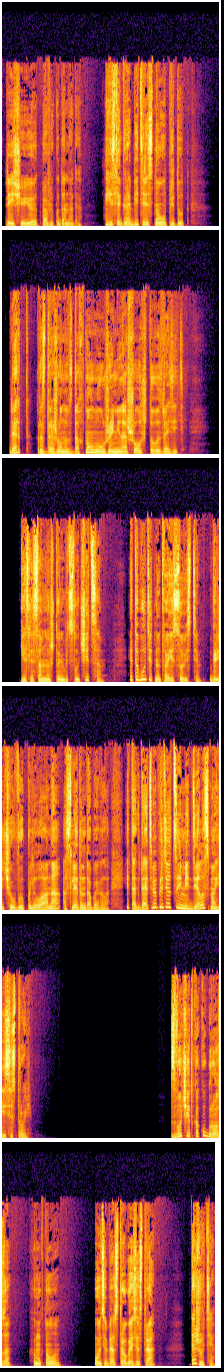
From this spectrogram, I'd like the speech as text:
Встречу ее и отправлю куда надо. А если грабители снова придут?» Дарт раздраженно вздохнул, но уже не нашел, что возразить. «Если со мной что-нибудь случится, это будет на твоей совести», — горячо выпалила она, а следом добавила. «И тогда тебе придется иметь дело с моей сестрой». «Звучит как угроза», — хмыкнул он. «У тебя строгая сестра?» «Да жути»,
